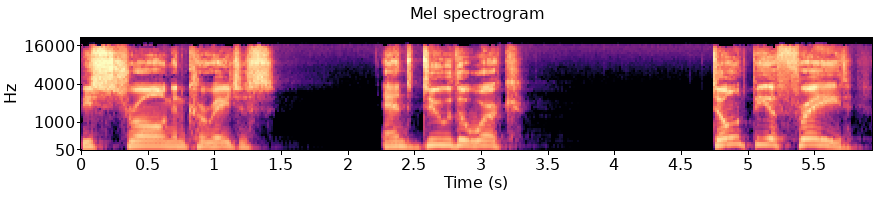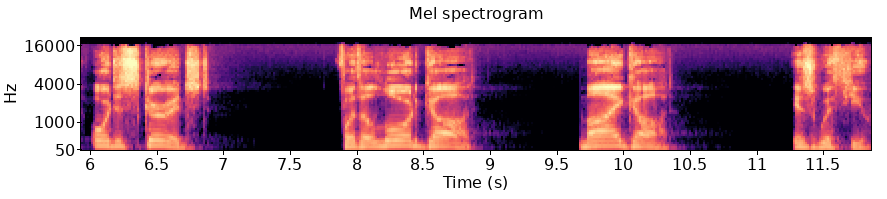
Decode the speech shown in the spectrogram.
be strong and courageous, and do the work. Don't be afraid or discouraged, for the Lord God, my God, is with you.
